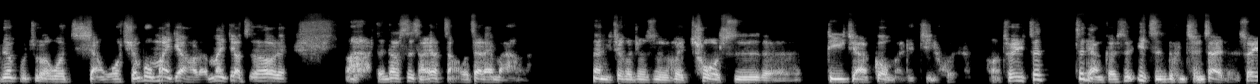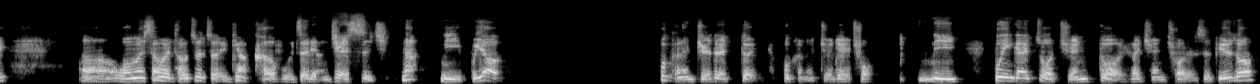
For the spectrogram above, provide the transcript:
忍不住了。我想我全部卖掉好了，卖掉之后呢，啊，等到市场要涨，我再来买好了。那你这个就是会错失的低价购买的机会了啊！所以这这两个是一直都存在的，所以呃，我们身为投资者一定要克服这两件事情。那你不要，不可能绝对对，不可能绝对错，你不应该做全对和全错的事。比如说，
